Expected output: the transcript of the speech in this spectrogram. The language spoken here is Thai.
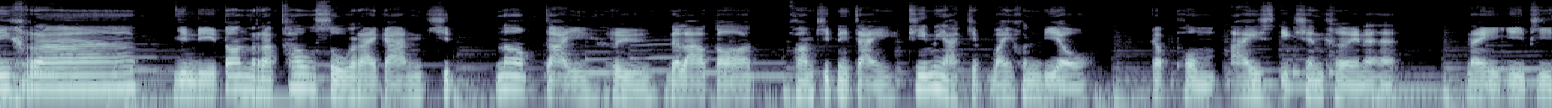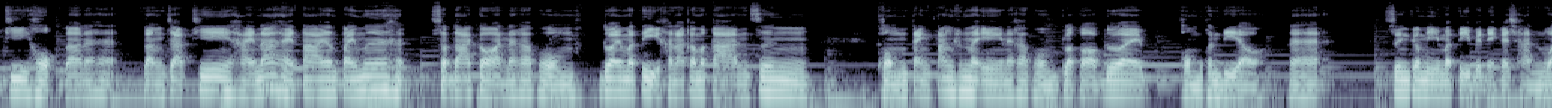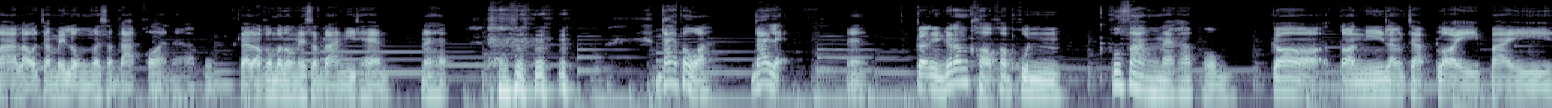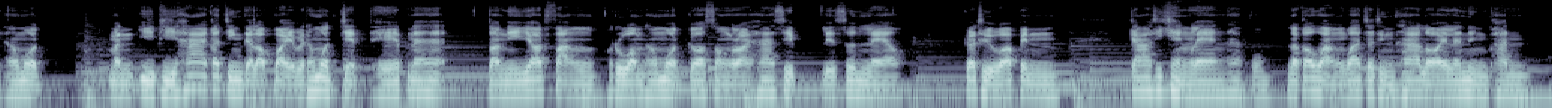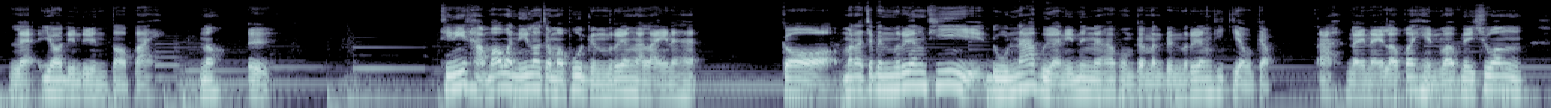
ดีครับ ยินดีต้อนรับเข้าสู่รายการคิดนอกใจหรือ The Loud Thought ความคิดในใจที่ไม่อยากเก็บไว้คนเดียว กับผมไอซ์อีกเช่นเคยนะฮะ ใน EP ที่ 6 แล้วนะฮะ หลังจากที่หายหน้าหายตากันไปเมื่อสัปดาห์ก่อนนะครับผมด้วยมติคณะกรรมการซึ่งผมแต่งตั้งขึ้นมาเองนะครับผมประกอบด้วยผมคนเดียวนะฮะ ซึ่งก็มีมติเป็นเอกฉันท์ว่าเราจะไม่ลงเมื่อสัปดาห์ก่อนนะครับผมแต่เราก็มาลงในสัปดาห์นี้แทนนะฮะได้ปะวะ ได้แหละอะก่อนอื่นก็ต้องขอขอบคุณผู้ฟังนะครับผมก็ตอนนี้หลังจากปล่อยไปทั้งหมดมัน EP 5 ก็จริงแต่เราปล่อยไปทั้งหมด 7 เทปนะฮะ ตอนนี้ยอดฟังรวมทั้งหมดก็ 250ลิสซึนแล้ว ก็ถือว่าเป็นก้าวที่แข็งแรงครับผม แล้วก็หวังว่าจะถึง 500 และ 1,000 และยอดอื่นๆต่อไป เนาะเออ ทีนี้ถามว่าวันนี้เราจะมาพูดกันเรื่องอะไรนะฮะ ก็มันอาจจะเป็นเรื่องที่ดูน่าเบื่อนิดนึงนะครับผมแต่มันเป็นเรื่องที่เกี่ยวกับอะในๆเราก็เห็นว่าในช่วง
